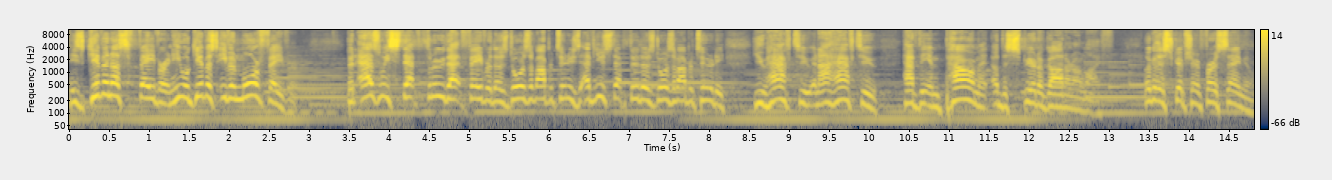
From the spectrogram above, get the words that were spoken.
He's given us favor and He will give us even more favor. But as we step through that favor, those doors of opportunities, as you step through those doors of opportunity, you have to, and I have to, have the empowerment of the Spirit of God in our life. Look at this scripture in 1 Samuel.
